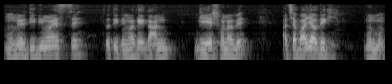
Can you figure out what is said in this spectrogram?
মনের দিদিমা এসছে, তো দিদিমাকে গান গেয়ে শোনাবে। আচ্ছা বাজাও দেখি মন মন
